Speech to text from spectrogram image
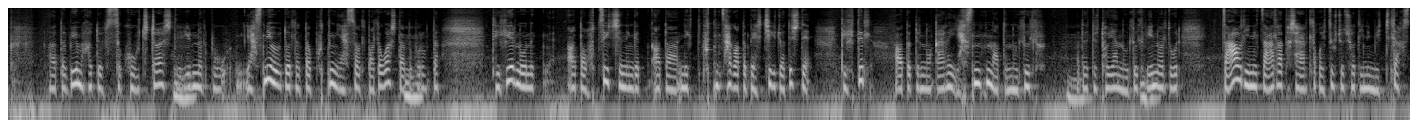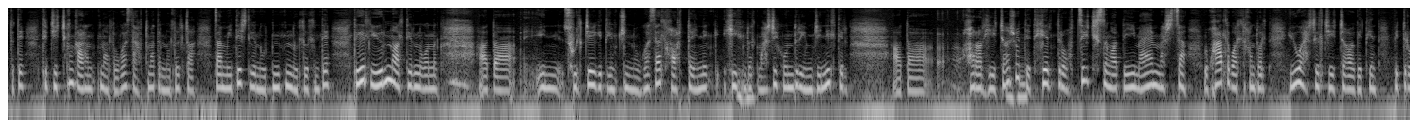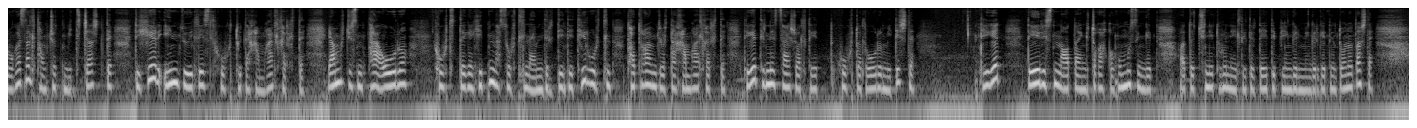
одоо бие махбод өвс хөгжиж байгаа шүү дээ. Ер нь бол ясны хувьд бол одоо бүтэн яс бол болоогүй шүү дээ. Одоо бүрэмтэ. Тэгэхээр нөө нэг одоо уцыг чинь ингээд одоо нэг бүтэн цаг одоо барьчих гэж бодно шүү дээ. Тэгтэл одоо тэр нөө гарын ясанд нь одоо нөлөөлөх одоо тэр туяа нөлөөлөх энэ бол зүгээр заавал энийг заалгаадах шаардлага эцэгчүүд шууд энийг ах хэвээр тий. Тэр жижигхэн гаранд нь бол угаасаа автоматар нөлөөлж байгаа. За мэдээж тэгээ нүдэнд нь нөлөөлнө тий. Тэгэл ер нь бол тэр нөгөө нэг одоо энэ сүлжээ гэдэг юм чинь угаасаа л хортой энийг хийхэд бол маш их өндөр хэмжээний л тэр одоо хороор хийж байгаа шүү дээ. Тэгэхээр тэр уцыг ч гэсэн одоо ийм аим маш сайн ухаалаг болохын тулд юу ашиглаж хийж байгаа гэдгийг бид нар угаасаа л томчууд мэдчихэж байгаа шүү дээ. Тэгэхээр энэ зүйлээс л хүүхдүүдэд хамгаалах хэрэгтэй. Ямар ч үсэн та өөрөө хүүхдтэйгээ хідэн нас хүртэл нь амьдрдیں۔ Тэ тэр хүртэл нь тодорхой хэмжээгээр та хамгаалах хэрэгтэй. Тэгээд тэрнээс цааш бол тэгээд хүүхд бол өөрөө мэдэн штэ. Тэгээд дээрэс нь одоо ингэж байгаа байхгүй хүмүүс ингэж одоо чиний түрүүний хэлдэг тэр дэди пингер мингер гэдэг дуунууд байгаа штэ.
